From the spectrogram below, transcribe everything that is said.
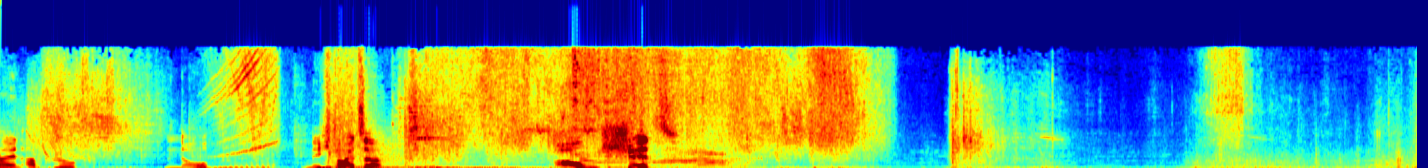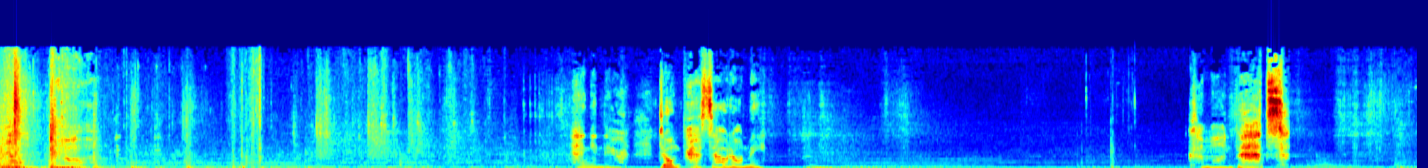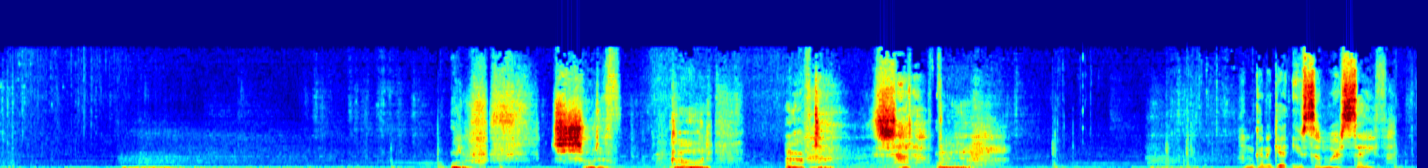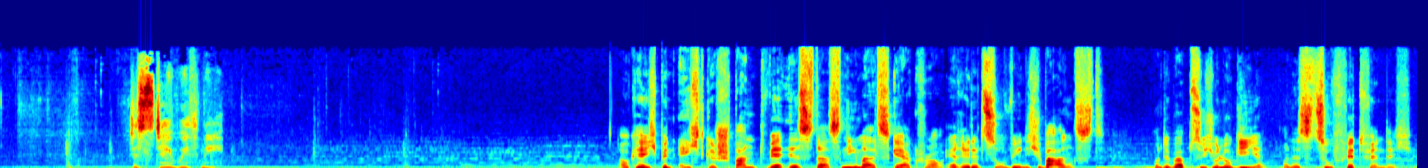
Kein Abflug. Nope. Nicht heute. Oh, shit. You somewhere safe. Just stay with me. Okay, ich bin echt gespannt. Wer ist das? Niemals Scarecrow. Er redet zu wenig über Angst und über Psychologie und ist zu fit, finde ich.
